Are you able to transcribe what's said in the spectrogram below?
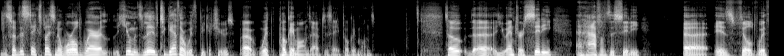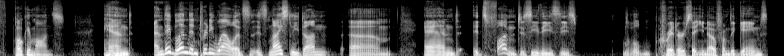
so this takes place in a world where humans live together with Pikachu's, uh, with Pokemons. I have to say, Pokemons. So uh, you enter a city, and half of the city uh, is filled with Pokemons, and and they blend in pretty well. It's it's nicely done, um, and it's fun to see these these little critters that you know from the games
